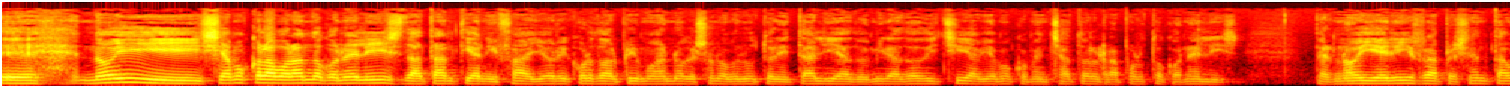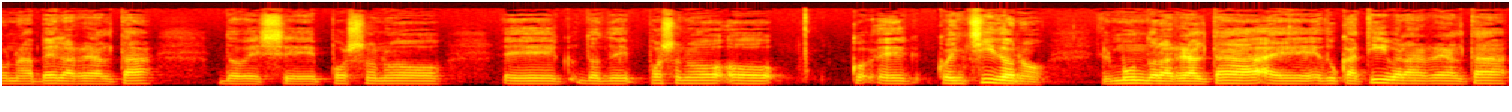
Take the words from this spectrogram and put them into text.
Eh, noi stiamo collaborando con Elis da tanti anni fa, io ricordo al primo anno che sono venuto in Italia, 2012, abbiamo cominciato il rapporto con Elis. Per noi Elis rappresenta una bella realtà dove, possono, eh, dove possono, oh, eh, coincidono il mondo, la realtà eh, educativa, la realtà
